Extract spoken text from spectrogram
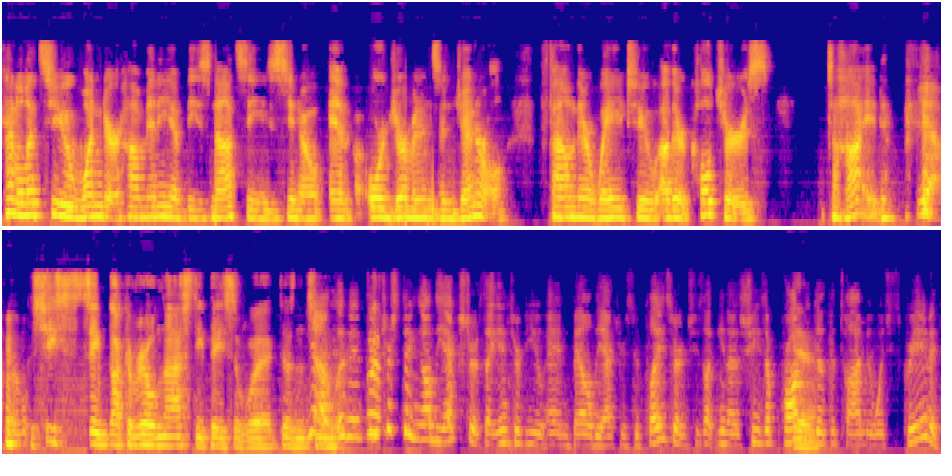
Kind of lets you wonder how many of these Nazis, you know, and or Germans in general, found their way to other cultures to hide. Yeah. She seemed like a real nasty piece of work, doesn't Yeah, she? and it's interesting on the extras they interview Ann Bell, the actress who plays her, and she's like, you know, she's a product Yeah. of the time in which it's created,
